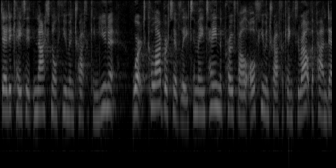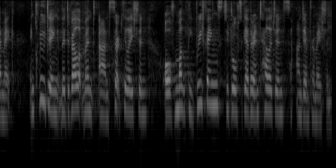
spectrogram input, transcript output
dedicated National Human Trafficking Unit, worked collaboratively to maintain the profile of human trafficking throughout the pandemic including the development and circulation of monthly briefings to draw together intelligence and information.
